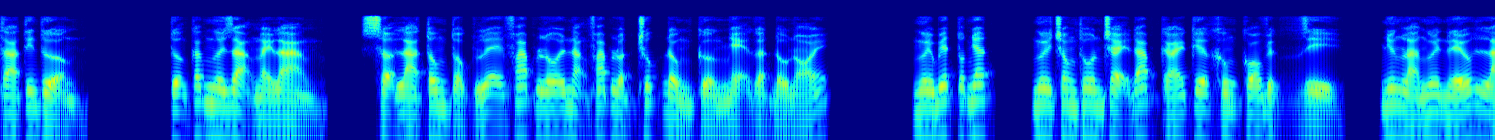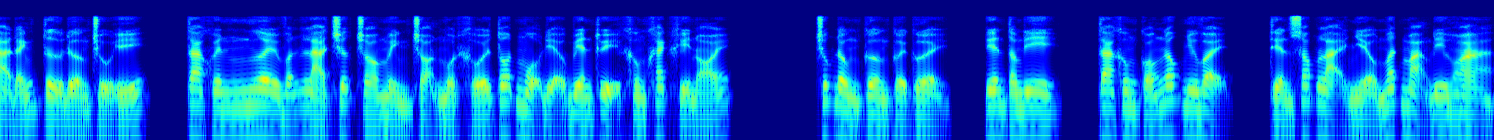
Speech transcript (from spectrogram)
Ta tin tưởng, tượng các ngươi dạng này làng, sợ là tông tộc lễ pháp lỗi nặng pháp luật trúc đồng cường nhẹ gật đầu nói. Ngươi biết tốt nhất, ngươi trong thôn chạy đáp cái kia không có việc gì, nhưng là ngươi nếu là đánh từ đường chủ ý, ta khuyên ngươi vẫn là trước cho mình chọn một khối tốt mộ địa biên thụy không khách khí nói. Trúc Đồng Cường cười cười, yên tâm đi, ta không có ngốc như vậy, tiền sóc lại nhiều mất mạng đi hoa,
